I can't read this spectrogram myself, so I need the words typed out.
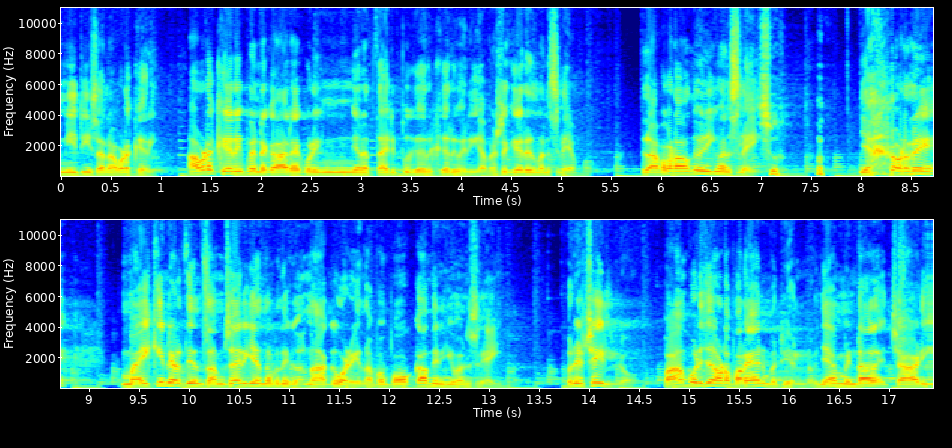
ഈ മീറ്റിംഗ് സ്ഥലം അവിടെ കയറി. അവിടെ കയറിയപ്പോൾ എന്റെ കാലെ കൂടി ഇങ്ങനെ തരിപ്പ് കയറി കയറി വരിക. പക്ഷെ കയറിയത് മനസ്സിലായപ്പോൾ ഇത് അപകടമാണെന്നും എനിക്ക് മനസ്സിലായി. ഞാൻ ഉടനെ മൈക്കിന്റെ അടുത്ത് സംസാരിക്കാൻ ചെന്നപ്പോഴത്തേക്ക് നാക്ക് വഴിയുന്നു. അപ്പം പോക്കാന്ന് എനിക്ക് മനസ്സിലായി. ഒരു രക്ഷയില്ലല്ലോ. പാമ്പ് പിടിച്ചത് അവിടെ പറയാനും പറ്റില്ലല്ലോ. ഞാൻ മിണ്ടാതെ ചാടി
